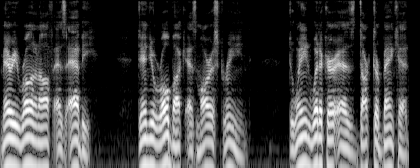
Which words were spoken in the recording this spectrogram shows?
Mary Woronov as Abby, Daniel Roebuck as Morris Green, Duane Whitaker as Dr. Bankhead,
